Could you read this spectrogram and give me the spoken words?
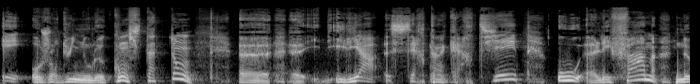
et aujourd'hui nous le constatons, euh, euh, il y a certains quartiers où euh, les femmes ne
